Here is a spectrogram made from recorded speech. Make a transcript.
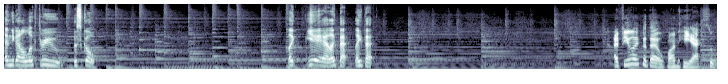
and you gotta look through the scope. Like yeah, like that, like that. I feel like with that one, he actually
